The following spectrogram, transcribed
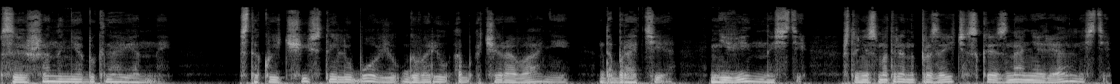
совершенно необыкновенной. С такой чистой любовью говорил об очаровании, доброте, невинности, что, несмотря на прозаическое знание реальности,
